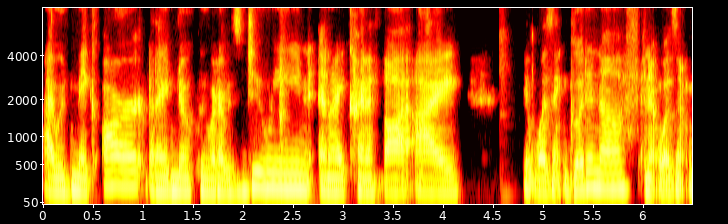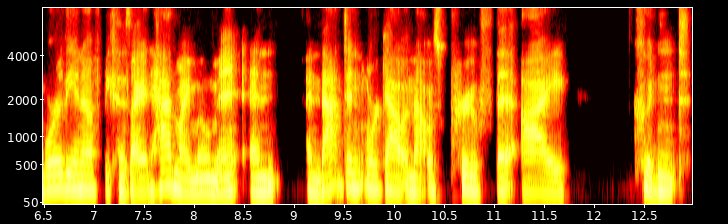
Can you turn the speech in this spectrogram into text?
I would make art, but I had no clue what I was doing. And I kind of thought I it wasn't good enough and it wasn't worthy enough because I had had my moment and and that didn't work out and that was proof that I couldn't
